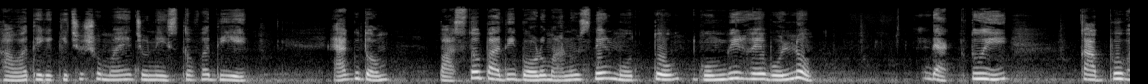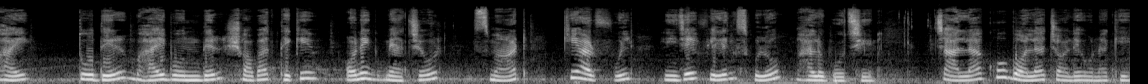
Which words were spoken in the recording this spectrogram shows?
খাওয়া থেকে কিছু সময়ের জন্য ইস্তফা দিয়ে একদম বাস্তববাদী বড় মানুষদের মতো গম্ভীর হয়ে বলল, দেখ, তুই কাব্য ভাই, তোদের ভাই বোনদের সবার থেকে অনেক ম্যাচিওর স্মার্ট কেয়ারফুল নিজের ফিলিংসগুলো ভালো বোঝে। চালাকও বলা চলে ওনাকে।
